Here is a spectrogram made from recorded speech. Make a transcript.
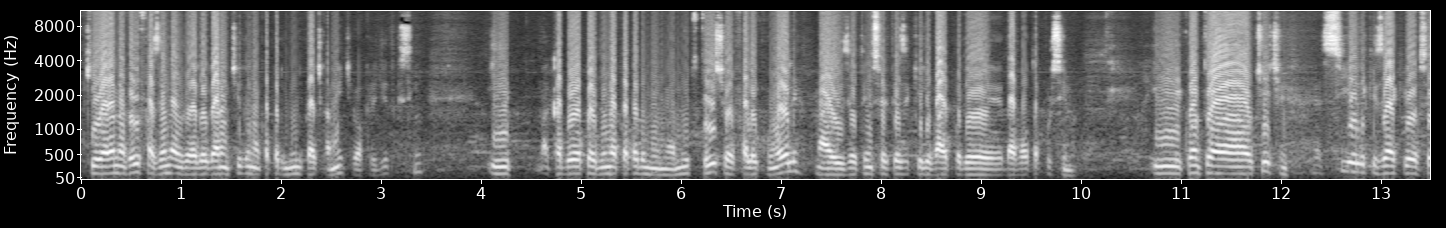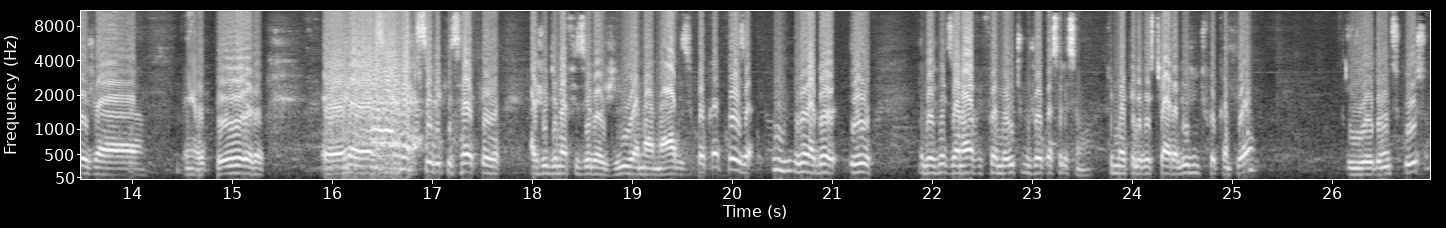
o que o Arama veio fazendo, é um jogador garantido na Copa do Mundo praticamente, eu acredito que sim, e acabou perdendo a Copa do Mundo. É muito triste, eu falei com ele, mas eu tenho certeza que ele vai poder dar a volta por cima. E quanto ao Tite, se ele quiser que eu seja é, roupeiro, é, se ele quiser que eu ajude na fisiologia, na análise, qualquer coisa, um jogador, eu, em 2019 foi meu último jogo com a seleção. Aqui naquele vestiário ali a gente foi campeão e eu dei um discurso,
